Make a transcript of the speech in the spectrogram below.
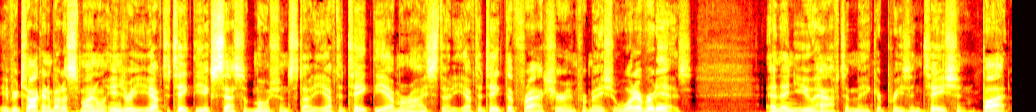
if you're talking about a spinal injury, you have to take the excessive motion study, you have to take the MRI study, you have to take the fracture information, whatever it is, and then you have to make a presentation. But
